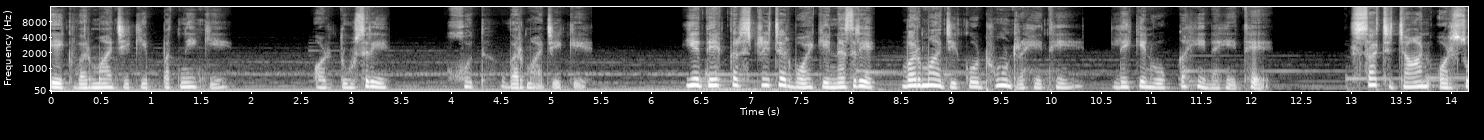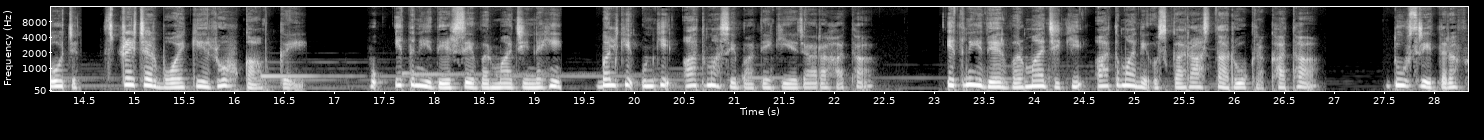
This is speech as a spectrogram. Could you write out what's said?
एक वर्मा जी की पत्नी की और दूसरी खुद वर्मा जी की। ये देखकर स्ट्रेचर बॉय की नज़रें वर्मा जी को ढूंढ रहे थे, लेकिन वो कहीं नहीं थे। सच जान और सोच स्ट्रेचर बॉय की रूह काँप गई। वो इतनी देर से वर्मा जी नहीं, बल्कि उनकी आत्मा से बातें किए जा रहा था। इतनी देर वर्मा जी की आत्मा ने उसका रास्ता रोक रखा था। दूसरी तरफ़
